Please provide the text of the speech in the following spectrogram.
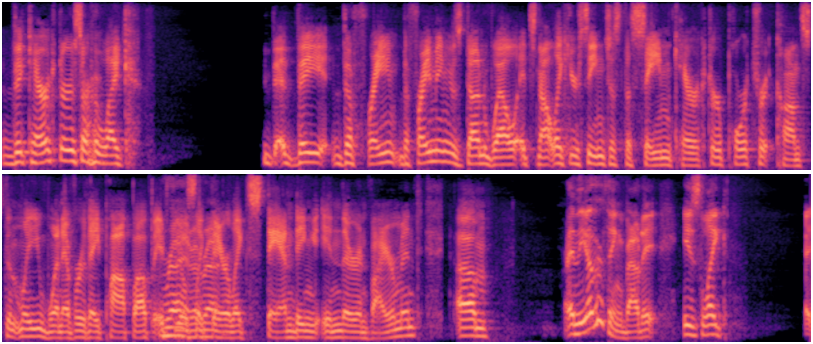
the characters are like they the frame the framing is done well. It's not like you're seeing just the same character portrait constantly whenever they pop up. It Right, feels right, like right. they're like standing in their environment. Um, and the other thing about it is like uh,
